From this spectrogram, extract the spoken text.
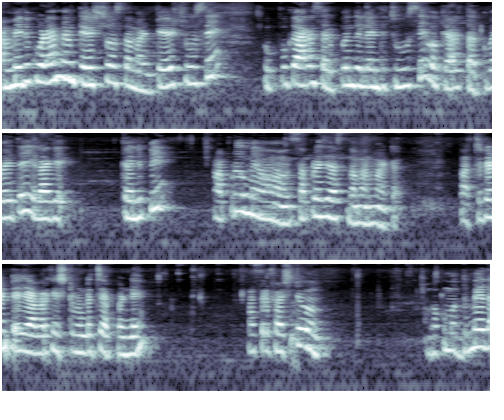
అమ్మేది కూడా మేము టేస్ట్ చూస్తామండి. టేస్ట్ చూసి ఉప్పు కారం సరిపోయింది లేనిది చూసి ఒకవేళ తక్కువైతే ఇలాగే కలిపి అప్పుడు మేము సప్లై చేస్తున్నాం అనమాట పచ్చడి అంటే ఎవరికి ఇష్టం ఉండదు చెప్పండి. అసలు ఫస్ట్ ఒక ముద్ద మీద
